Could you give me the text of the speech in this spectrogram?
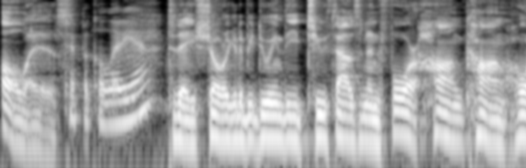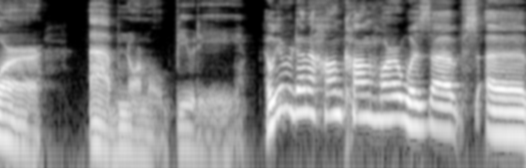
always. Typical Lydia. Today's show, we're going to be doing the 2004 Hong Kong horror, Abnormal Beauty. Have we ever done a Hong Kong horror? Was uh, uh,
